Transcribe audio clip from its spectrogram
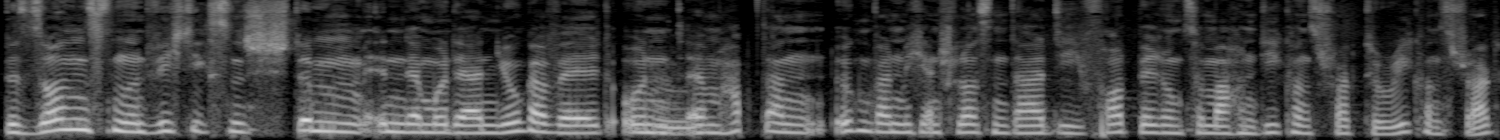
besonnensten und wichtigsten Stimmen in der modernen Yoga-Welt und mhm. ähm, habe dann irgendwann mich entschlossen, da die Fortbildung zu machen, Deconstruct to Reconstruct,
